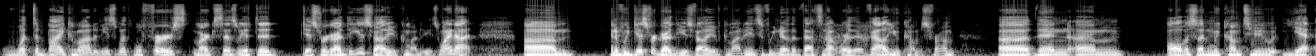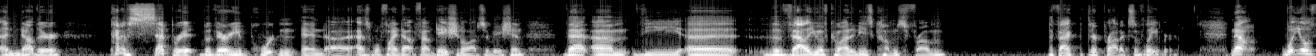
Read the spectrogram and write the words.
what to buy commodities with? Well, first, Marx says we have to disregard the use value of commodities. Why not? Um, and if we disregard the use value of commodities, if we know that that's not where their value comes from, uh, then um, all of a sudden we come to yet another kind of separate but very important and uh, as we'll find out foundational observation that um, the uh, the value of commodities comes from the fact that they're products of labor. Now, what you'll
